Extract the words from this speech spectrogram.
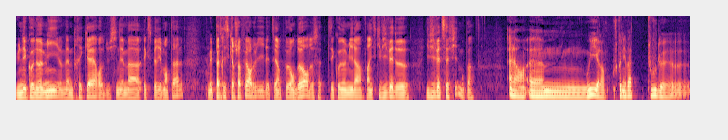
une économie, même précaire, du cinéma expérimental. Mais Patrice Kirchhoffer, lui, il était un peu en dehors de cette économie-là. Enfin, est-ce qu'il vivait de, il vivait de ses films ou pas? Alors, euh, oui, alors je connais pas tout le,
